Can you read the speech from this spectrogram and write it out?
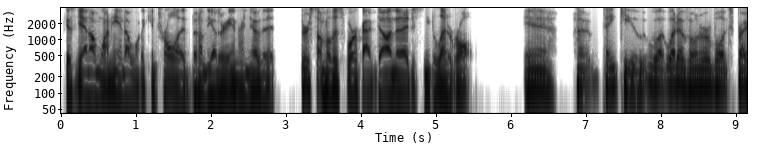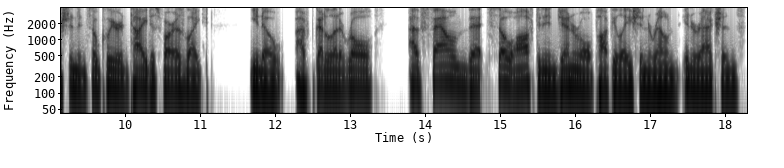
Because again, on one hand, I want to control it. But on the other hand, I know that through some of this work I've done, that I just need to let it roll. Yeah. Uh, thank you. What, what a vulnerable expression and so clear and tight as far as like, you know, I've got to let it roll. I've found that so often in general population around interactions,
